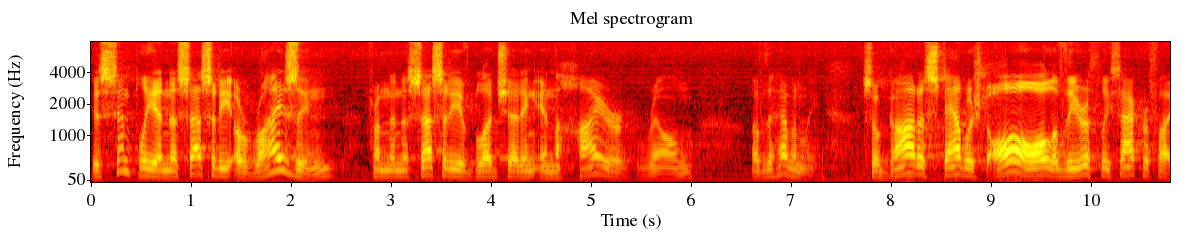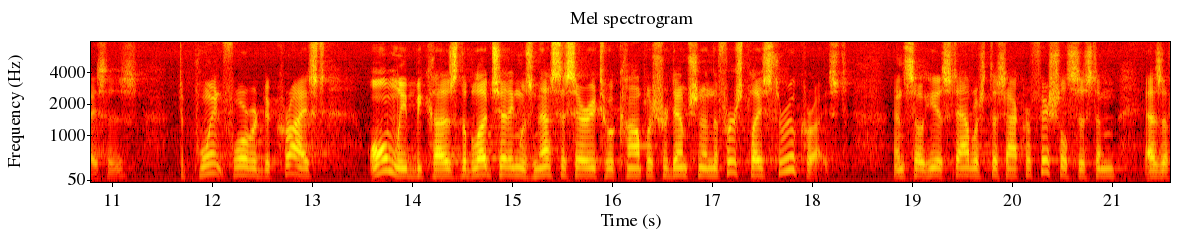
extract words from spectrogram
is simply a necessity arising from the necessity of bloodshedding in the higher realm of the heavenly. So God established all of the earthly sacrifices to point forward to Christ only because the bloodshedding was necessary to accomplish redemption in the first place through Christ. And so he established the sacrificial system as, a,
